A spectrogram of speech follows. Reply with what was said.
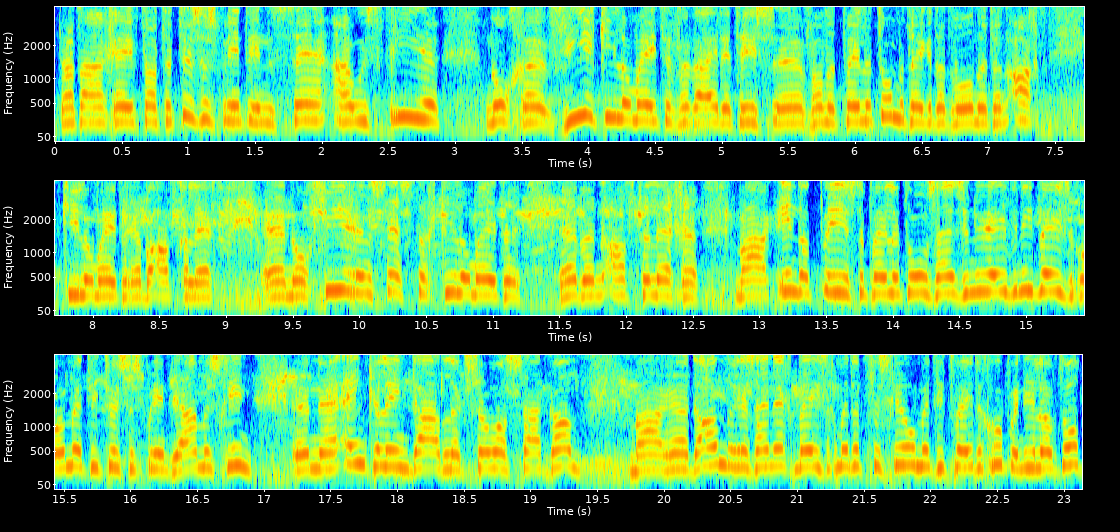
dat aangeeft dat de tussensprint in Saint-Austrie nog 4 kilometer verwijderd is van het peloton. Betekent dat we 108 kilometer hebben afgelegd. En nog 64 kilometer hebben af te leggen. Maar in dat eerste peloton zijn ze nu even niet bezig hoor met die tussensprint. Ja, misschien een uh, enkeling dadelijk zoals Sagan. Maar uh, de anderen zijn echt bezig met het verschil met die tweede groep. En die loopt op.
